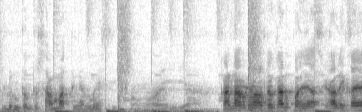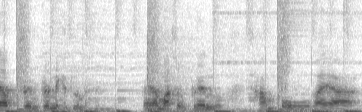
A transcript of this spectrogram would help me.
belum tentu sama dengan Messi oh iya karena Ronaldo kan banyak sekali kayak brand-brand gitu loh mas kayak masuk brand sampo kayak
